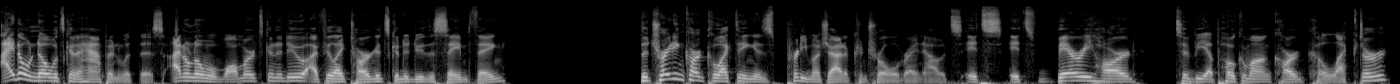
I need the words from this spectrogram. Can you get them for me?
I don't know what's going to happen with this. I don't know what Walmart's going to do. I feel like Target's going to do the same thing. The trading card collecting is pretty much out of control right now. It's it's it's very hard to be a Pokemon card collector.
